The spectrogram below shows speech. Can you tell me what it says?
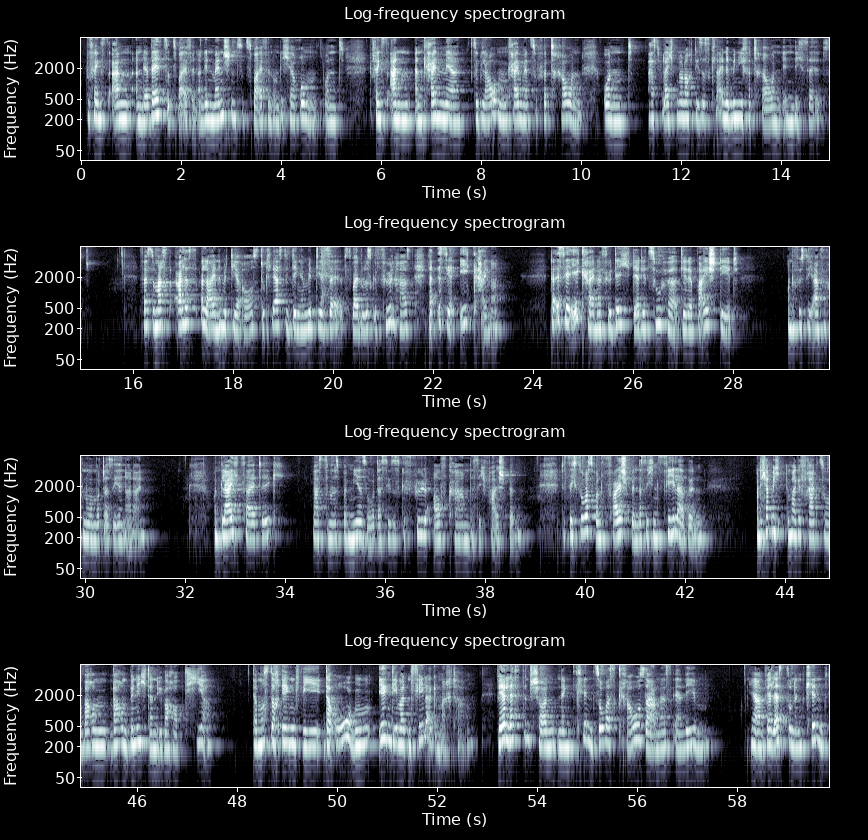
Du fängst an, an der Welt zu zweifeln, an den Menschen zu zweifeln um dich herum. Und du fängst an, an keinem mehr zu glauben, keinem mehr zu vertrauen. Und hast vielleicht nur noch dieses kleine Mini-Vertrauen in dich selbst. Das heißt, du machst alles alleine mit dir aus. Du klärst die Dinge mit dir selbst, weil du das Gefühl hast, da ist ja eh keiner. Da ist ja eh keiner für dich, der dir zuhört, der dir beisteht. Und du fühlst dich einfach nur Mutterseelen allein. Und gleichzeitig war es zumindest bei mir so, dass dieses Gefühl aufkam, dass ich falsch bin. Dass ich sowas von falsch bin, dass ich ein Fehler bin. Und ich habe mich immer gefragt, so warum, warum bin ich dann überhaupt hier? Da muss doch irgendwie da oben irgendjemand einen Fehler gemacht haben. Wer lässt denn schon ein Kind sowas Grausames erleben? Ja, wer lässt so ein Kind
